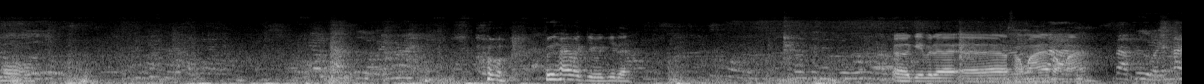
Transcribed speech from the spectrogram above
โอ้เพิ่งให้มากินเมื่อกี้เลย เออ กินไปเลย เออสองไม้สองไม้ ถือไว้ให้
